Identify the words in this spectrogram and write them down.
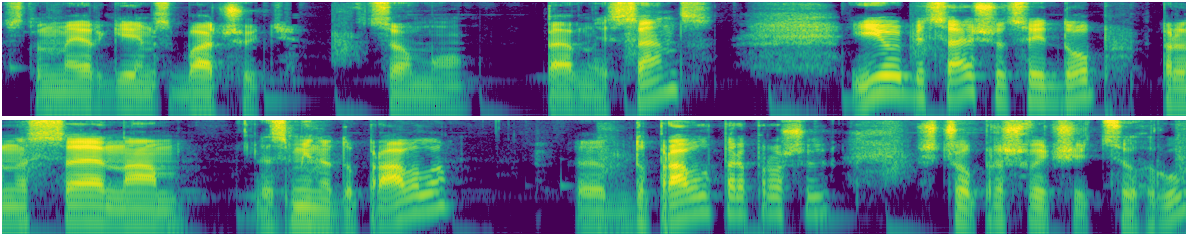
Stonemeyer Games бачать в цьому певний сенс. І обіцяють, що цей доп принесе нам зміни до правила. е, До правил, перепрошую, що пришвидшить цю гру,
